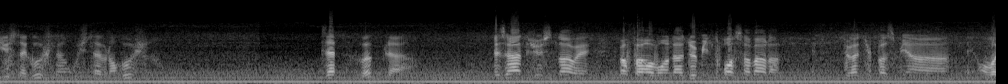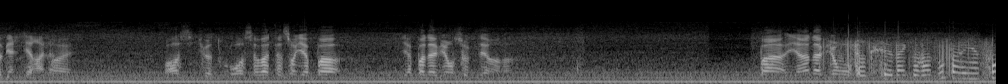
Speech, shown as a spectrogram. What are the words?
Juste à gauche là, ou juste avant gauche? Zap, hop là. Cézanne, juste là, ouais. Mais Enfin, on a 2003, ça va là. Tu vois, tu passes bien. On voit bien le terrain là. Ouais. Bon, si tu vas tout droit, ça va. De toute façon, il n'y a pas, il y a pas d'avion sur le terrain là. Il y a un avion. Fox Mac Bravo, Paris Info?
